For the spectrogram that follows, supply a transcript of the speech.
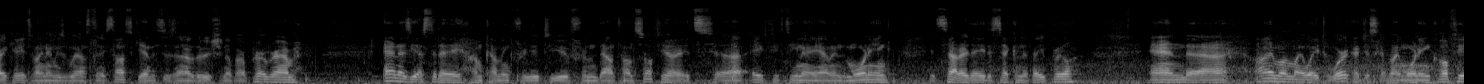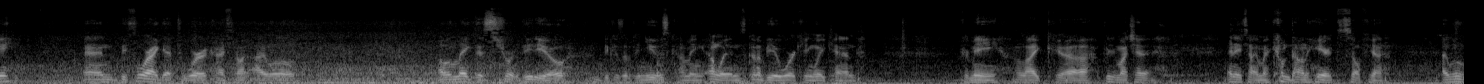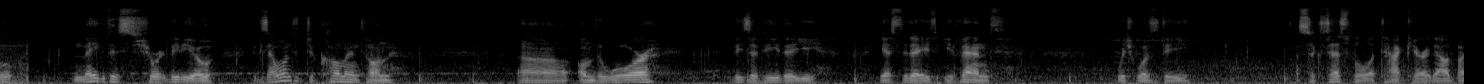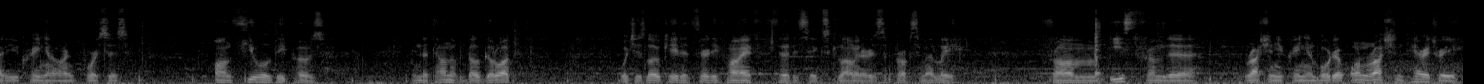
barricades. My name is Boyan Stanislavski and this is another edition of our program. And as yesterday, I'm coming for you to you from downtown Sofia. It's uh, 8:15 a.m. in the morning. It's Saturday, the 2nd of April, and uh, I'm on my way to work. I just had my morning coffee, and before I get to work, I thought I will I will make this short video because of the news coming. Oh, and it's going to be a working weekend for me, like uh, pretty much anytime I come down here to Sofia. I will make this short video because I wanted to comment on uh, on the war vis-a-vis the yesterday's event, which was the successful attack carried out by the Ukrainian armed forces on fuel depots in the town of Belgorod, which is located 35, 36 kilometers approximately from east from the Russian-Ukrainian border on Russian territory.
